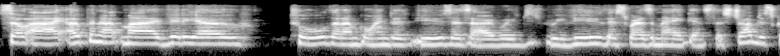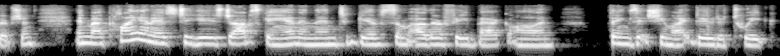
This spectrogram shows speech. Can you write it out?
So I open up my video tool that I'm going to use as I re- review this resume against this job description. And my plan is to use JobScan and then to give some other feedback on things that she might do to tweak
